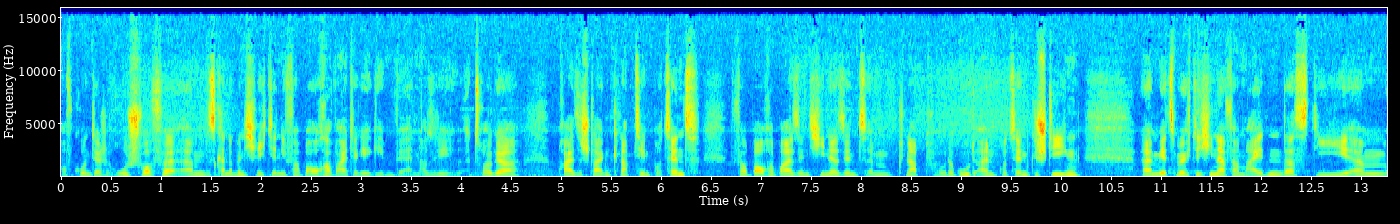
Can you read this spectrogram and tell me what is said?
aufgrund der Rohstoffe. Ähm, das kann aber nicht richtig an die Verbraucher weitergegeben werden. Also die Erzeugerpreise steigen knapp 10 Prozent. Verbraucherpreise in China sind ähm, knapp oder gut 1 Prozent gestiegen. Ähm, jetzt möchte China vermeiden, dass die ähm,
